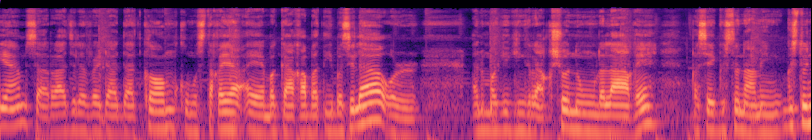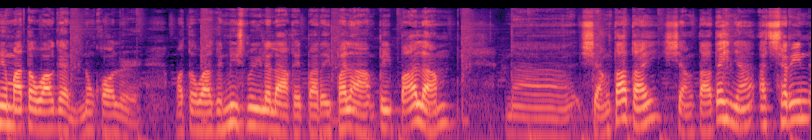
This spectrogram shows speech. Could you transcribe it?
AM sa radiolaverdad.com kumusta kaya? Eh magkakabati ba sila or ano magiging reaksyon ng lalaki? Kasi gusto namin gusto niya matawagan ng caller. Matawagan mismo yung lalaki para ipaalam, ipaalam na siya ang tatay, siya ang tatay niya, at siya rin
